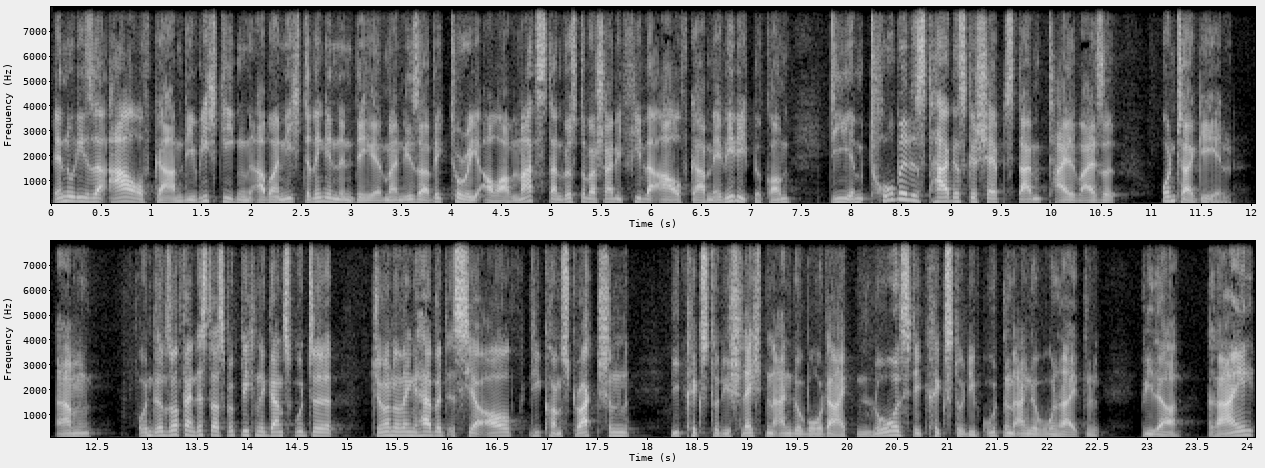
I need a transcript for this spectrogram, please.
wenn du diese A-Aufgaben, die wichtigen, aber nicht dringenden Dinge in dieser Victory Hour machst, dann wirst du wahrscheinlich viele A-Aufgaben erledigt bekommen, die im Trubel des Tagesgeschäfts dann teilweise untergehen. Ähm, und insofern ist das wirklich eine ganz gute Journaling Habit ist ja auch die Construction. Wie kriegst du die schlechten Angewohnheiten los? Wie kriegst du die guten Angewohnheiten wieder rein?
